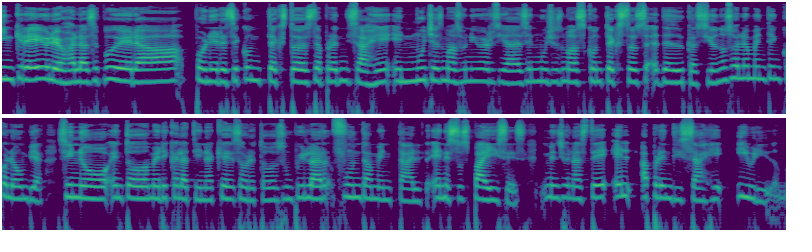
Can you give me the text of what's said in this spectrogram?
Increíble, ojalá se pudiera poner ese contexto de este aprendizaje en muchas más universidades, en muchos más contextos de educación, no solamente en Colombia, sino en toda América Latina, que sobre todo es un pilar fundamental en estos países. Mencionaste el aprendizaje híbrido.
